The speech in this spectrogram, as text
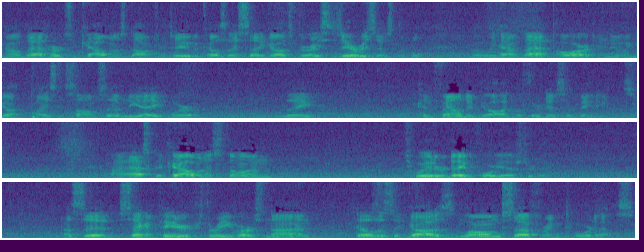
Now, that hurts the Calvinist doctrine too because they say God's grace is irresistible, but we have that part, and then we got a place in Psalm 78 where they confounded God with their disobedience. I asked a Calvinist on Twitter day before yesterday. I said, 2 Peter 3, verse 9 tells us that God is long suffering toward us,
